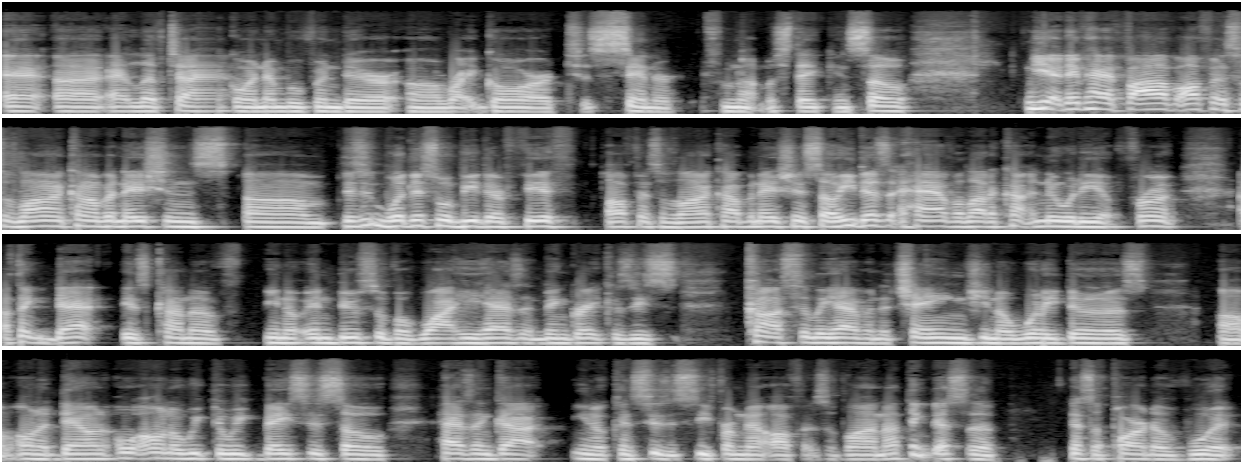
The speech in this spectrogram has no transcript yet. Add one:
at uh, at left tackle, and they're moving their uh, right guard to center, if I'm not mistaken. So yeah, they've had five offensive line combinations. Um, this is well, this will be their fifth offensive line combination. So he doesn't have a lot of continuity up front. I think that is kind of you know inducive of why he hasn't been great because he's constantly having to change you know what he does um, on a down on a week to week basis. So hasn't got you know consistency from that offensive line. I think that's a that's a part of what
